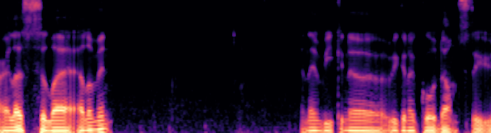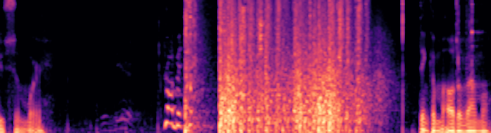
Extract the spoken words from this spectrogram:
All right, let's select element, and then we can uh we're gonna go downstairs somewhere. Drop it! I think I'm out of ammo.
